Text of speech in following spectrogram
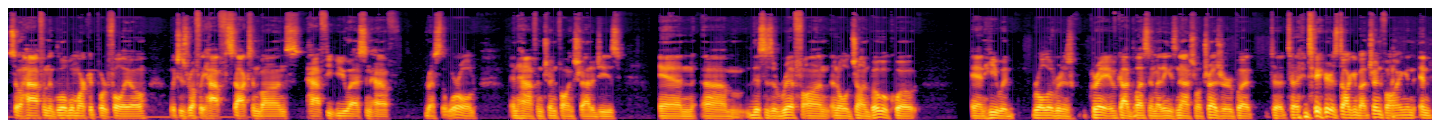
so half in the global market portfolio, which is roughly half stocks and bonds, half U.S. and half rest of the world, and half in trend following strategies. And um, this is a riff on an old John Bogle quote, and he would roll over in his grave. God bless him. I think he's national treasure. But to, to, to hear us talking about trend following and, and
